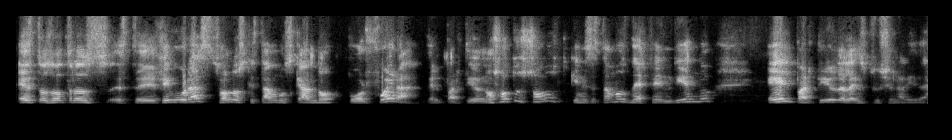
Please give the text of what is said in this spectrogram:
estos otros este, figuras son los que están buscando por fuera del partido. Nosotros somos quienes estamos defendiendo el partido de la institucionalidad.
